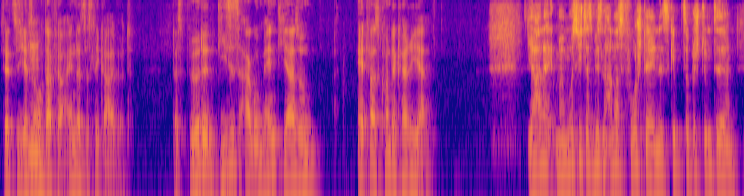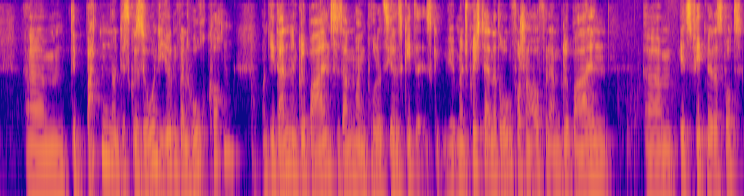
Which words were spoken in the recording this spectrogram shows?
setzt sich jetzt mhm. auch dafür ein, dass das legal wird. Das würde dieses Argument ja so etwas konterkarieren. Ja, man muss sich das ein bisschen anders vorstellen. Es gibt so bestimmte ähm, Debatten und Diskussionen, die irgendwann hochkochen und die dann einen globalen Zusammenhang produzieren. Es geht, es man spricht ja in der Drogenforschung auch von einem globalen, ähm, jetzt fehlt mir das Wort,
